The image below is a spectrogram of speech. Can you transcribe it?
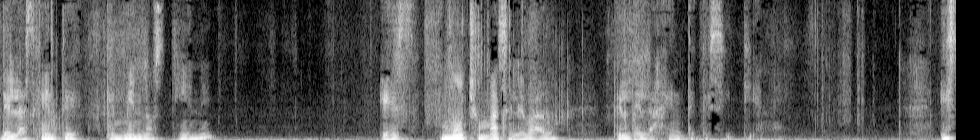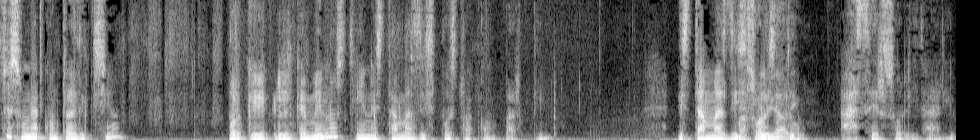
de la gente que menos tiene es mucho más elevado que el de la gente que sí tiene. Esto es una contradicción, porque el que menos tiene está más dispuesto a compartir, está más dispuesto a ser solidario,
